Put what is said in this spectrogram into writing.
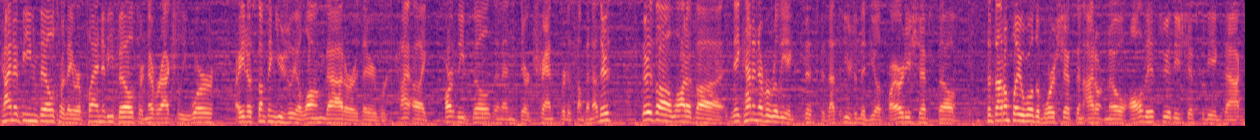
kind of being built or they were planned to be built or never actually were. Or, you know, something usually along that or they were kind of like partly built and then they're transferred to something. Now, there's there's a lot of, uh, they kind of never really existed. That's usually the deal with priority ships. So since I don't play World of Warships and I don't know all the history of these ships to be exact,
